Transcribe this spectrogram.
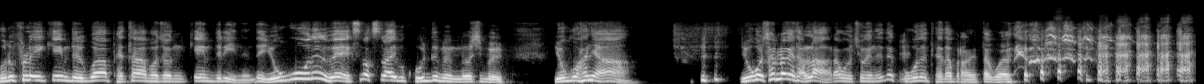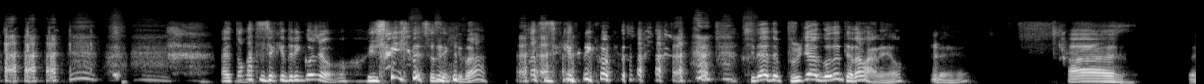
무료 플레이 게임들과 베타 버전 게임들이 있는데 요거는 왜 엑스박스 라이브 골드 멤버십을 요구하냐? 요걸 설명해 달라라고 요청했는데 그거는 대답을 안 했다고 하네요. 아니, 똑같은 새끼들인 거죠. 이 새끼나 저 새끼나 똑같은 새끼들인 겁니다. 지네한테 불리한 거는 대답 안 해요. 네. 아, 네.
